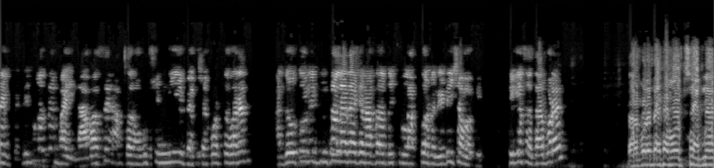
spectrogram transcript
দেখবেন। এগুলোতে ভাই লাভ আছে আপনারা অবশ্যই নিয়ে ব্যবসা করতে পারেন। আর যেহেতু অনেকদিন চালায় রাখেন আপনারা তো একটু লাভ করবেন এটাই স্বাভাবিক। ঠিক আছে তারপরে? তারপরে দেখাবো হচ্ছে আপনার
